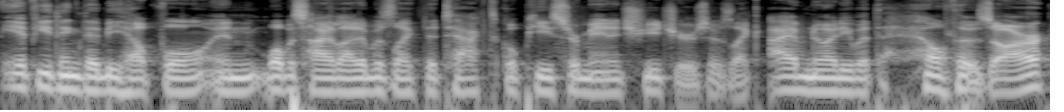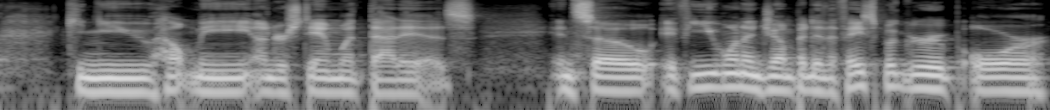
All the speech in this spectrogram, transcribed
If you think that'd be helpful, and what was highlighted was like the tactical piece or managed futures. It was like, I have no idea what the hell those are. Can you help me understand what that is? And so, if you want to jump into the Facebook group or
